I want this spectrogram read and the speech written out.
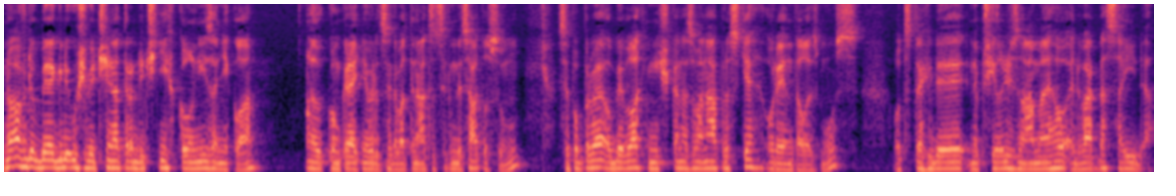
No a v době, kdy už většina tradičních kolonií zanikla, konkrétně v roce 1978, se poprvé objevila knížka nazvaná prostě Orientalismus od tehdy nepříliš známého Edvarda Saida.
